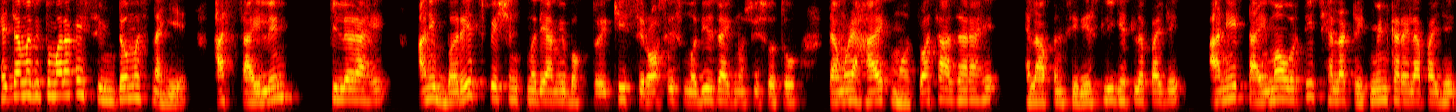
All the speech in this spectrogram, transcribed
ह्याच्यामध्ये तुम्हाला काही सिमटमच नाहीये. हा सायलेंट किलर आहे आणि बरेच पेशंटमध्ये आम्ही बघतोय की सिरॉसिस मध्येच डायग्नोसिस होतो. त्यामुळे हा एक महत्त्वाचा आजार आहे. ह्याला आपण सिरियसली घेतलं पाहिजे आणि टायमावरतीच ह्याला ट्रीटमेंट करायला पाहिजे.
